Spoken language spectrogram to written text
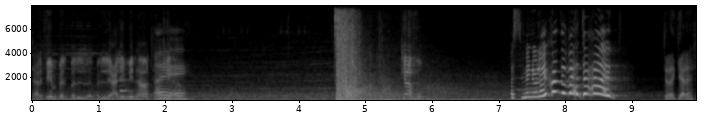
تعرفين بال بال باللي على اليمين ها؟ اي. اي كفو. بس منو؟ لا يكون ذبحت أحد. Did I get it?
